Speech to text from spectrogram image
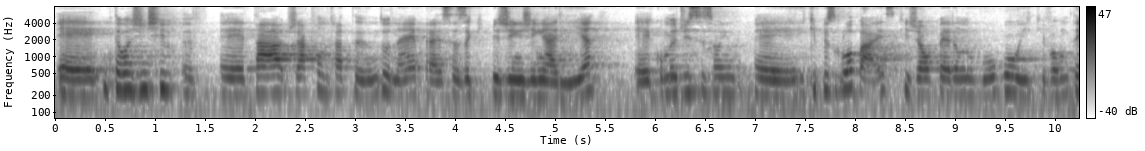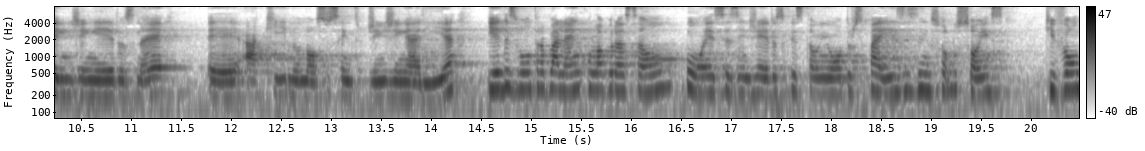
É, então a gente está é, tá já contratando, né, para essas equipes de engenharia. É, como eu disse, são é, equipes globais que já operam no Google e que vão ter engenheiros, né, é, aqui no nosso centro de engenharia e eles vão trabalhar em colaboração com esses engenheiros que estão em outros países em soluções que vão,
